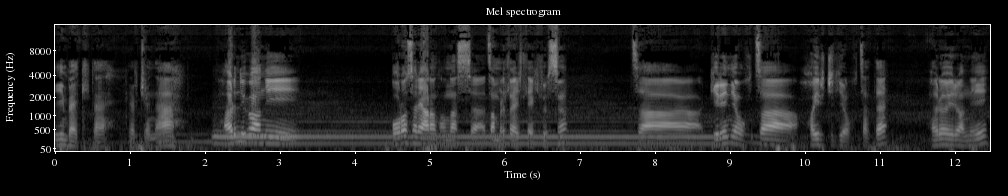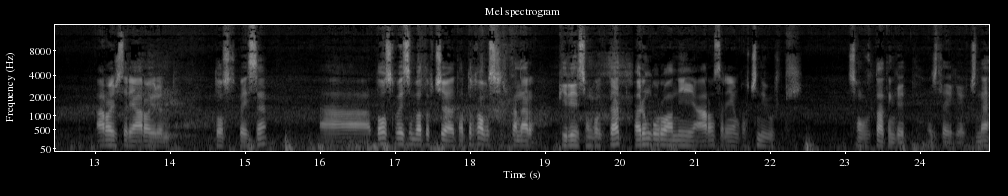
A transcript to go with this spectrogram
Ийм байдалтай явж байна. 21 оны 3 сарын 15-наас замбарлага ажлаа эхлүүлсэн. За гэрээний хугацаа 2 жилийн хугацаатай 22 оны 12 сарын 12-нд дуусах байсан. Аа дуусах байсан боловч тодорхой бус шалтгаанаар гэрээ сунгагдаад 23 оны 10 сарын 31 хүртэл сунгагдаад ингээд ажиллаа явж байна.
